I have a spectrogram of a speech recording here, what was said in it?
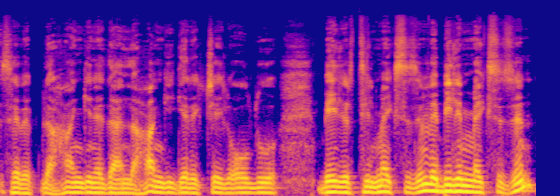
sebeple, hangi nedenle, hangi gerekçeyle olduğu belirtilmeksizin ve bilinmeksizin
